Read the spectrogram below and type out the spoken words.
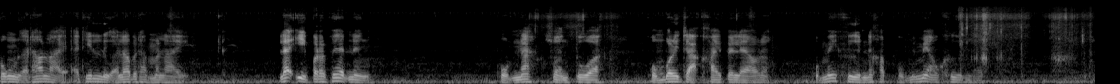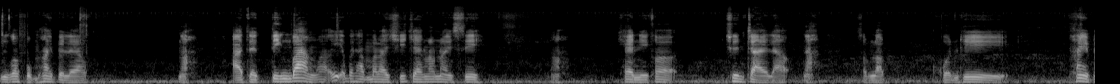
คงเหลือเท่าไหร่ไอ้ที่เหลือแล้วไปทำอะไร และอีกประเภทหนึ่ง ผมนะ ส่วนตัวผมบริจาคใครไปแล้วเนี่ยผมไม่คืนนะครับ ผมไม่ไม่เอาคืนเลยหรือว่าผมให้ไปแล้วนะ อาจจะติงบ้างว่าเอ้ยไปทำอะไรชี้แจงเราหน่อยสิเนาะแค่นี้ก็ชื่นใจแล้วนะสำหรับคนที่ให้ไป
